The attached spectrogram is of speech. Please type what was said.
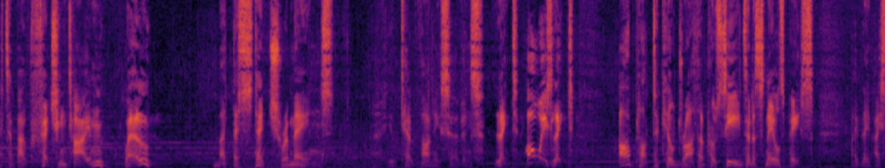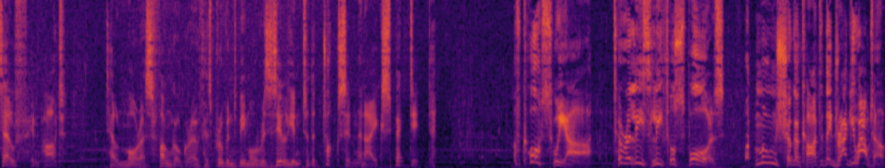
It's about fetching time. Well? But the stench remains. You Telvanni servants. Late. Always late. Our plot to kill Dratha proceeds at a snail's pace. I blame myself, in part. Tel Mora's fungal growth has proven to be more resilient to the toxin than I expected. Of course we are! To release lethal spores! What moon sugar cart did they drag you out of?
